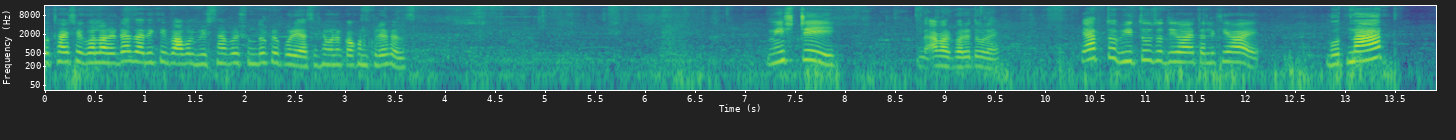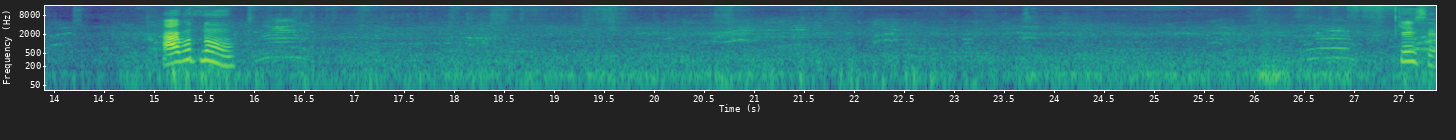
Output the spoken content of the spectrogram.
কোথায় সে গলার এটা? যা দেখি বাবুর বিছনা করে সুন্দর করে পড়ে আছে, সে মানে কখন খুলে ফেলছে। মিষ্টি, আবার ঘরে দৌড়ায়। এত ভীতু যদি হয়, তাহলে কি হয়? ভূতনাথ? আয় ভূতনু। হয়েছে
